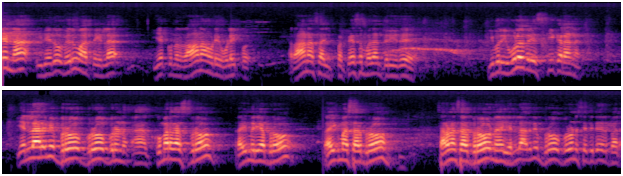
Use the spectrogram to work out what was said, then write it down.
ஏன்னா இது ஏதோ வெறும் வார்த்தை இல்லை. இயக்குனர் ராணாவுடைய உழைப்பு. ராணா சார் இப்போ பேசும்போது தான் தெரியுது. இவர் இவ்வளோ பெரிய ஸ்பீக்கரான எல்லாருமே ப்ரோ ப்ரோ ப்ரோன்னு Kumaradas bro Ravimaria bro Ravikumar sir bro Saravanan sir ப்ரோன்னு எல்லாத்துலேயும் ப்ரோ ப்ரோன்னு சேர்த்துட்டே இருப்பார்.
